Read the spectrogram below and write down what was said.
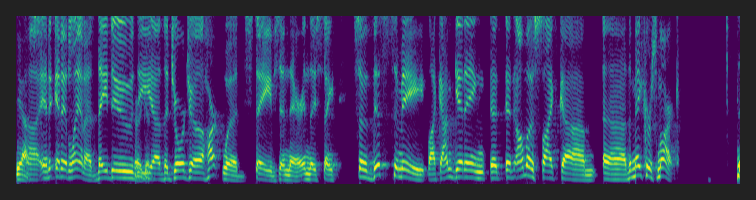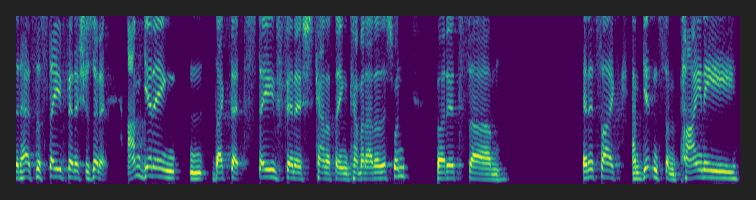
Yes. uh, in, in Atlanta. They do Very the uh, the Georgia Heartwood staves in there in this thing. So this to me, like I'm getting it, it almost like um, uh, the Maker's Mark that has the stave finishes in it. I'm getting like that stave finish kind of thing coming out of this one, but it's um, and it's like I'm getting some piney.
